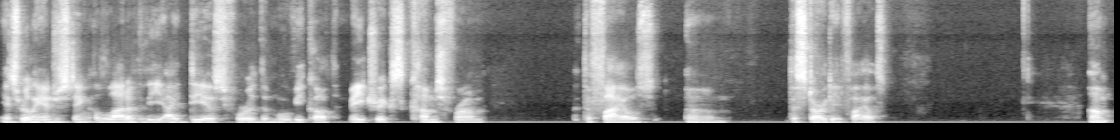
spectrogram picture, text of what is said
It's really interesting. A lot of the ideas for the movie called The Matrix comes from the files, um, the Stargate files. Um,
